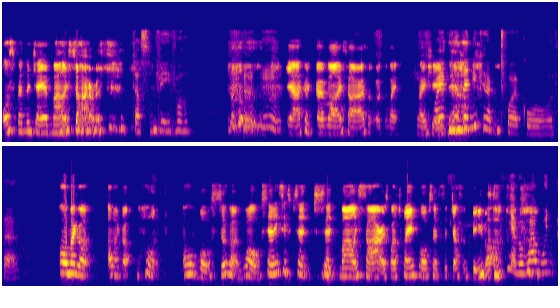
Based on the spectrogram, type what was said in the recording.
or spend the day with Miley Cyrus? Justin Bieber. yeah, I could go Miley Cyrus with the way, way she Wait, is now. but then you could have a twerk wall with her. Oh my god, oh my god, holy. Oh, well, still going. Whoa, 76% said Miley Cyrus, while 24% said Justin Bieber. Yeah, but why wouldn't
